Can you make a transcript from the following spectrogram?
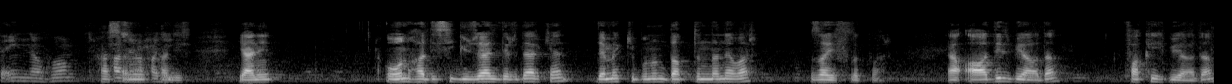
فإنهم hasenul حسن الحديث hadis. Yani onun hadisi güzeldir derken demek ki bunun daptında ne var? Zayıflık var. Ya adil bir adam, fakih bir adam,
